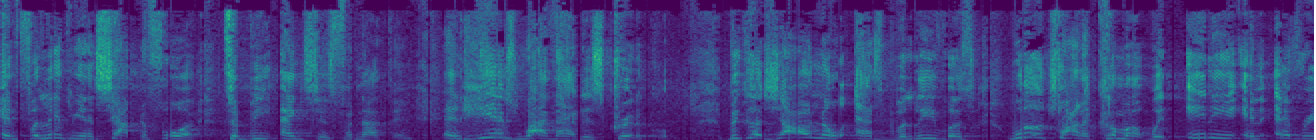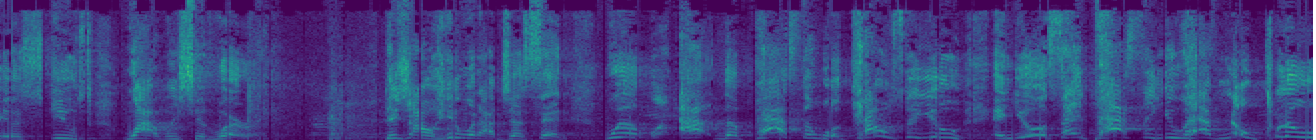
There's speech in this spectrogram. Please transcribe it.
in Philippians chapter 4 to be anxious for nothing. And here's why that is critical. Because y'all know, as believers, we'll try to come up with any and every excuse why we should worry. Did y'all hear what I just said? Well, I, the pastor will counsel you, and you'll say, Pastor, you have no clue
